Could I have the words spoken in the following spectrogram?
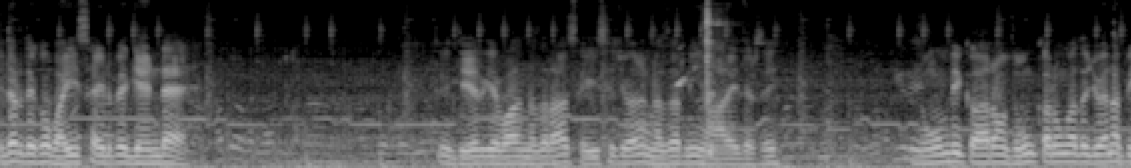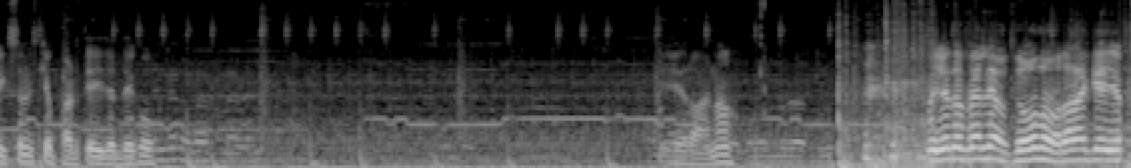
इधर देखो भाई, साइड पे गेंडा है। इतनी देर के बाद नज़र आ, सही से जो है ना, नज़र नहीं आ रहा इधर से। जूम भी कर रहा हूँ जूम करूँगा तो जो है ना पिक्सल इसके फटते हैं इधर, देखो। ये रहा ना। मुझे तो पहले अफसोस हो रहा था कि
